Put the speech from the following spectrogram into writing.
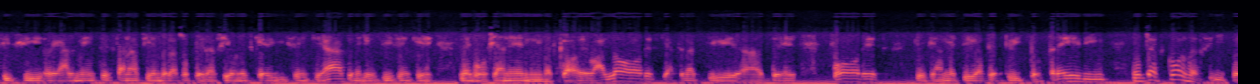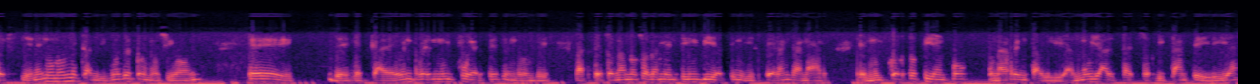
si, si realmente están haciendo las operaciones que dicen que hacen. Ellos dicen que negocian en el mercado de valores, que hacen actividad de forex, que se han metido a hacer cripto trading, muchas cosas, y pues tienen unos mecanismos de promoción eh, de mercadeo en red muy fuertes en donde las personas no solamente invierten y esperan ganar en muy corto tiempo una rentabilidad muy alta, exorbitante diría,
